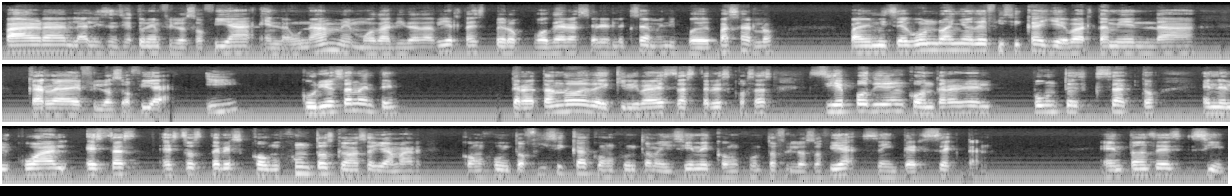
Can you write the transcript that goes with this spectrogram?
para la licenciatura en filosofía en la UNAM en modalidad abierta. Espero poder hacer el examen y poder pasarlo. Para mi segundo año de física llevar también la carrera de filosofía. Y curiosamente, tratando de equilibrar estas tres cosas, sí he podido encontrar el punto exacto en el cual estas, estos tres conjuntos que vamos a llamar conjunto física, conjunto medicina y conjunto filosofía se intersectan. Entonces, sí,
